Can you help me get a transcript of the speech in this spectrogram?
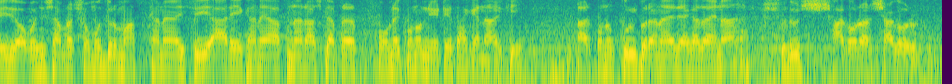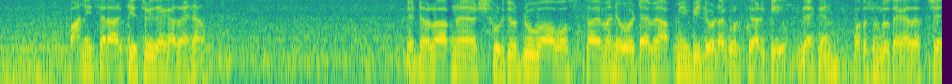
এই যে অবশেষে আমরা সমুদ্র মাঝখানে আইছি, আর এখানে আপনার আসলে আপনার ফোনে কোনো নেটে থাকে না আর কি। আর কোনো কুল নাই, দেখা যায় না। শুধু সাগর আর সাগর। পানি ছাড়া আর কিছুই দেখা যায় না। এটা হলো আপনার সূর্য ডুবা অবস্থায় মানে ওই টাইমে আপনি ভিডিওটা করছি আর কি, দেখেন কত সুন্দর দেখা যাচ্ছে।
